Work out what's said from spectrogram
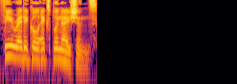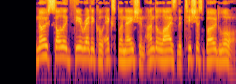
Theoretical explanations No solid theoretical explanation underlies the Titius-Bode law,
